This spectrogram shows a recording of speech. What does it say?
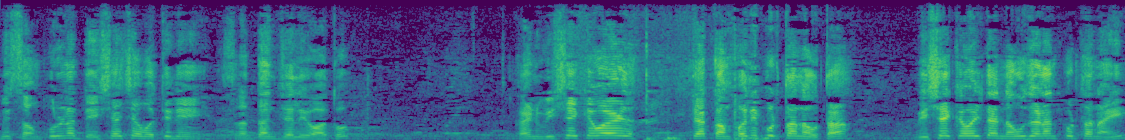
मी संपूर्ण देशाच्या वतीने श्रद्धांजली वाहतो. कारण विषय केवळ त्या कंपनीपुरता नव्हता विषय केवळ त्या नऊ जणांपुरता नाही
